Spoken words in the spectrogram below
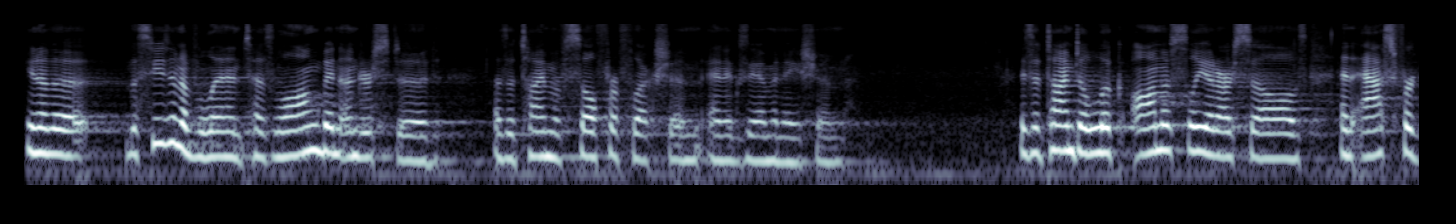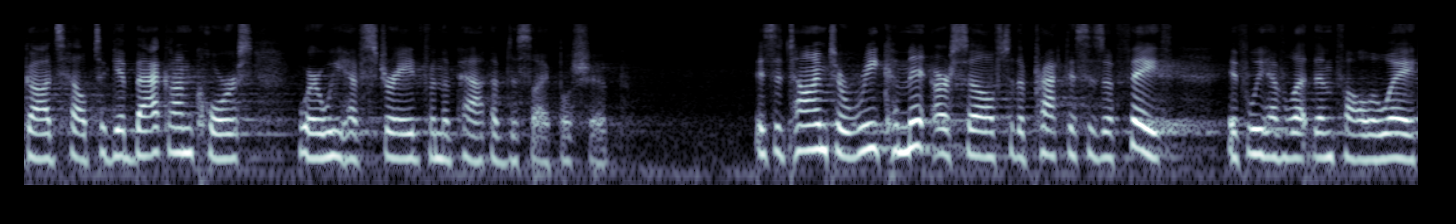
You know, the, the season of Lent has long been understood as a time of self reflection and examination. It's a time to look honestly at ourselves and ask for God's help to get back on course where we have strayed from the path of discipleship. It's a time to recommit ourselves to the practices of faith if we have let them fall away.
